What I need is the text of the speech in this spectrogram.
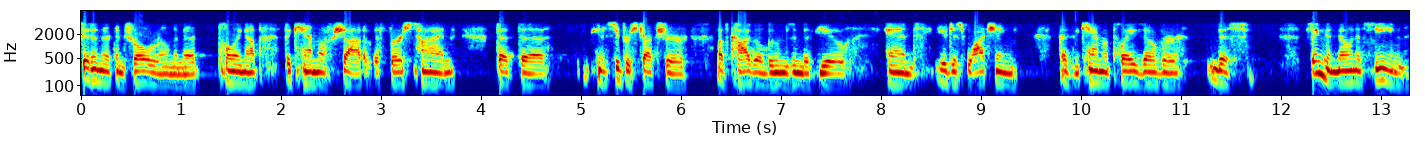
sit in their control room and they're pulling up the camera shot of the first time that the you know, superstructure of Kaga looms into view, and you're just watching as the camera plays over this thing that no one has seen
